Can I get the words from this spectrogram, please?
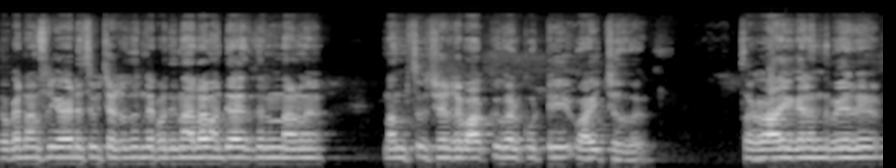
യോഗനാം ശ്രീകാര്യ സുവിശേഷത്തിന്റെ പതിനാലാം അധ്യായത്തിൽ നിന്നാണ് നാം സുവിശേഷ വാക്കുകൾ കുട്ടി വായിച്ചത്. സഹായകൻ എന്ന പേര്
